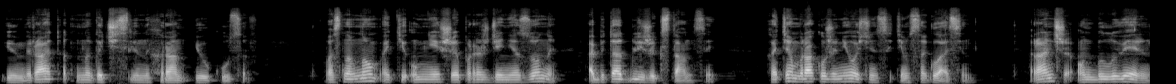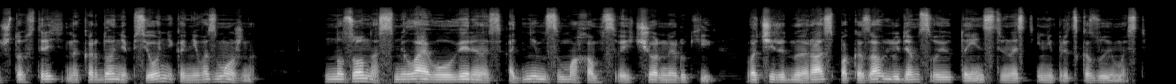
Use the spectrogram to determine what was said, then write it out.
и умирает от многочисленных ран и укусов. В основном эти умнейшие порождения зоны обитают ближе к станции, хотя мрак уже не очень с этим согласен. Раньше он был уверен, что встретить на кордоне псионика невозможно. Но зона смела его уверенность одним взмахом своей черной руки, в очередной раз показав людям свою таинственность и непредсказуемость.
